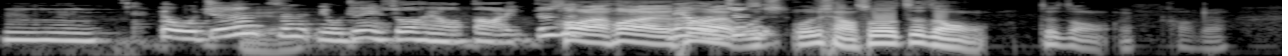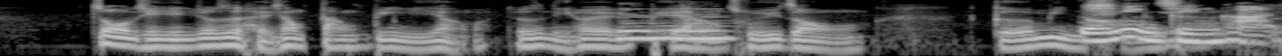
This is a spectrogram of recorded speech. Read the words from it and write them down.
嗯嗯，哎、欸，我觉得真，啊、我觉得你说的很有道理。就是后来后来后来，我就是、我就想说，这种这种好的这种情形，就是很像当兵一样嘛，就是你会培养出一种革命革命情感。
